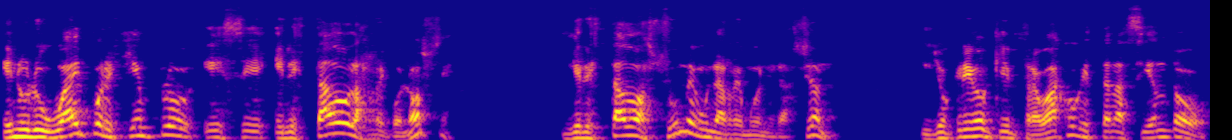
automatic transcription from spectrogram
En Uruguay, por ejemplo, ese, el Estado las reconoce y el Estado asume una remuneración. Y yo creo que el trabajo que están haciendo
